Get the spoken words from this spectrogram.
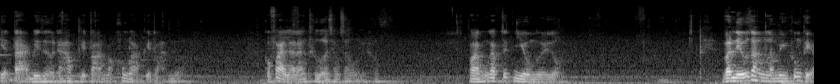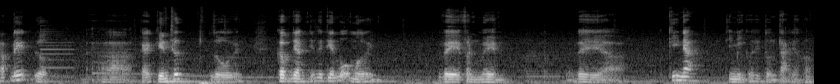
hiện tại bây giờ đã học kế toán mà không làm kế toán nữa có phải là đang thừa trong xã hội không? Hòa cũng gặp rất nhiều người rồi và nếu rằng là mình không thể update được à, cái kiến thức rồi cập nhật những cái tiến bộ mới về phần mềm về à, kỹ năng thì mình có thể tồn tại được không?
